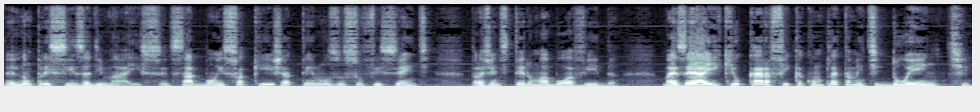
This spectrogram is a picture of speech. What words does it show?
Ele não precisa de mais. Ele sabe, bom, isso aqui já temos o suficiente para a gente ter uma boa vida. Mas é aí que o cara fica completamente doente.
